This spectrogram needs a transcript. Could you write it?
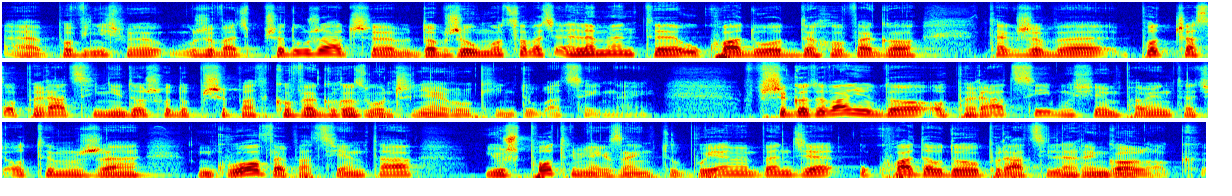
E, powinniśmy używać przedłużaczy, dobrze umocować elementy układu oddechowego, tak żeby podczas operacji nie doszło do przypadkowego rozłączenia ruki intubacyjnej. W przygotowaniu do operacji musimy pamiętać o tym, że głowę pacjenta już po tym jak zaintubujemy będzie układał do operacji laryngolog.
